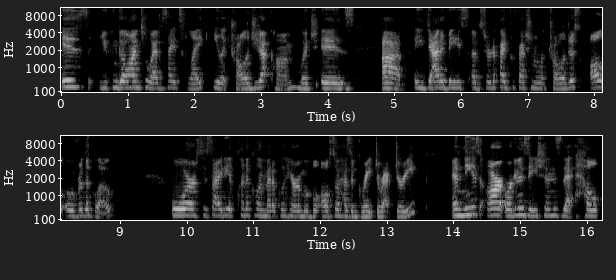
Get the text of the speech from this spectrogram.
is you can go onto websites like electrology.com, which is uh, a database of certified professional electrologists all over the globe. Or Society of Clinical and Medical Hair Removal also has a great directory. And these are organizations that help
